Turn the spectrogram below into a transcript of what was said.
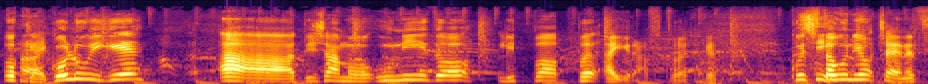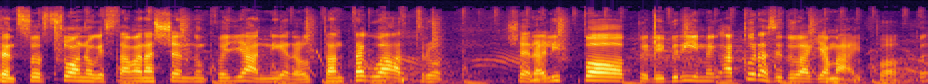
Ok, Ah. colui che ha diciamo unito l'hip hop ai Kraftwerk. Questa Sì. unione, cioè nel senso il suono che stava nascendo in quegli anni, che era l'84, c'era l'hip hop, le prime, ancora si doveva chiamare hip hop.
